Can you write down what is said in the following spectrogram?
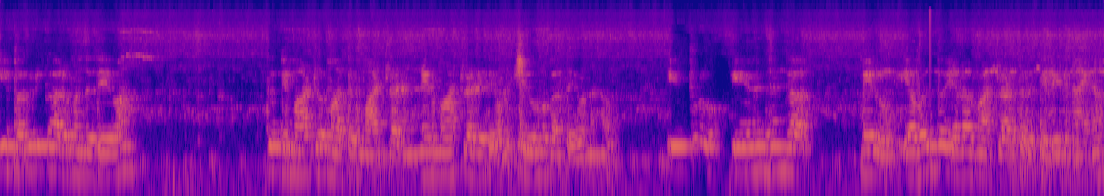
ఈ పగుడి కాలమందు దేవ కొన్ని మాటలు మాతో మాట్లాడండి. నేను మాట్లాడే దేవుడు జీవము గల దేవుడను ఎప్పుడు ఏ విధంగా మీరు ఎవరితో ఎలా మాట్లాడతారో తెలియదు నాయన.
